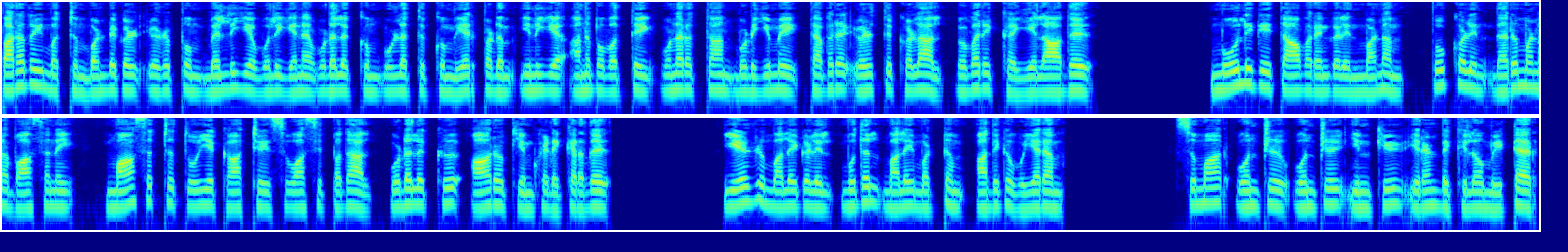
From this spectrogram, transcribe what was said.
பறவை மற்றும் வண்டுகள் எழுப்பும் மெல்லிய ஒலி என உடலுக்கும் உள்ளத்துக்கும் ஏற்படும் இனிய அனுபவத்தை உணரத்தான் முடியுமே தவிர எழுத்துக்களால் விவரிக்க இயலாது. மூலிகை தாவரங்களின் மனம் பூக்களின் நறுமண வாசனை மாசற்ற தூய காற்றை சுவாசிப்பதால் உடலுக்கு ஆரோக்கியம் கிடைக்கிறது. ஏழு மலைகளில் முதல் மலை மட்டும் அதிக உயரம். சுமார் ஒன்று ஒன்று இன் கீழ் இரண்டு கிலோமீட்டர்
